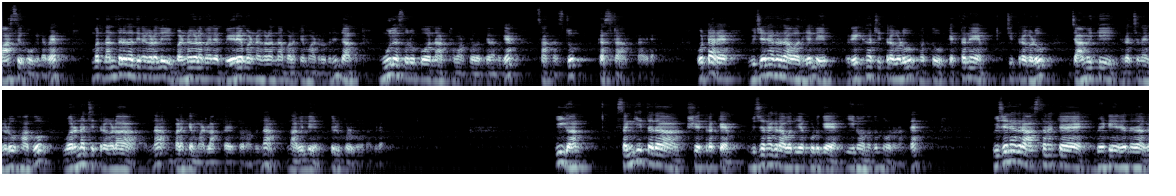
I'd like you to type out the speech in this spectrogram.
ಮಾಸಿಗೆ ಹೋಗಿದ್ದಾವೆ ಮತ್ತು ನಂತರದ ದಿನಗಳಲ್ಲಿ ಈ ಬಣ್ಣಗಳ ಮೇಲೆ ಬೇರೆ ಬಣ್ಣಗಳನ್ನು ಬಳಕೆ ಮಾಡಿರೋದ್ರಿಂದ ಮೂಲ ಸ್ವರೂಪವನ್ನು ಅರ್ಥ ಮಾಡ್ಕೊಳ್ಳೋದಕ್ಕೆ ನಮಗೆ ಸಾಕಷ್ಟು ಕಷ್ಟ ಆಗ್ತಾ ಇದೆ. ಒಟ್ಟಾರೆ ವಿಜಯನಗರದ ಅವಧಿಯಲ್ಲಿ ರೇಖಾಚಿತ್ರಗಳು ಮತ್ತು ಕೆತ್ತನೆ ಚಿತ್ರಗಳು ಜಾಮಿತಿ ರಚನೆಗಳು ಹಾಗೂ ವರ್ಣಚಿತ್ರಗಳನ್ನ ಬಳಕೆ ಮಾಡಲಾಗ್ತಾ ಇತ್ತು ಅನ್ನೋದನ್ನು ನಾವಿಲ್ಲಿ ತಿಳ್ಕೊಳ್ಬಹುದಾಗಿದೆ ಈಗ ಸಂಗೀತದ ಕ್ಷೇತ್ರಕ್ಕೆ ವಿಜಯನಗರ ಅವಧಿಯ ಕೊಡುಗೆ ಏನು ಅನ್ನೋದನ್ನು ನೋಡೋಣಂತೆ. ವಿಜಯನಗರ ಆಸ್ಥಾನಕ್ಕೆ ಭೇಟಿ ನೀಡಿದಾಗ,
